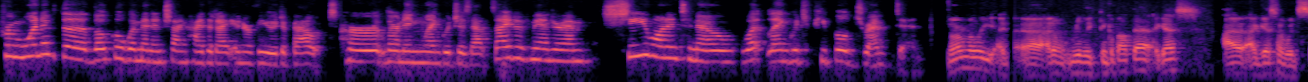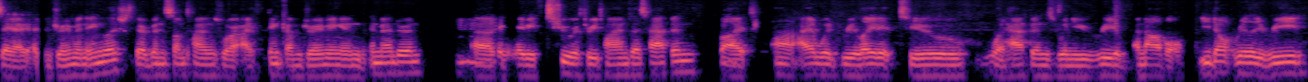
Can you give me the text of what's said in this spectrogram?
From one of the local women in Shanghai that I interviewed about her learning languages outside of Mandarin, she wanted to know what language people dreamt in. Normally, I, uh, I don't really think about that, I guess. I, I guess I would say I, I dream in English. There have been some times where I think I'm dreaming in, in Mandarin. Uh, I think maybe two or three times that's happened. But uh, I would relate it to what happens when you read a novel. You don't really read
